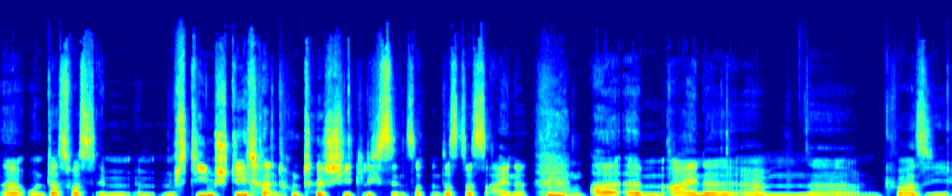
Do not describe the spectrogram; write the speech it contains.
äh, und das, was im, im, im Steam steht, halt unterschiedlich sind, sondern dass das eine, mhm. äh, ähm, eine ähm, äh, quasi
